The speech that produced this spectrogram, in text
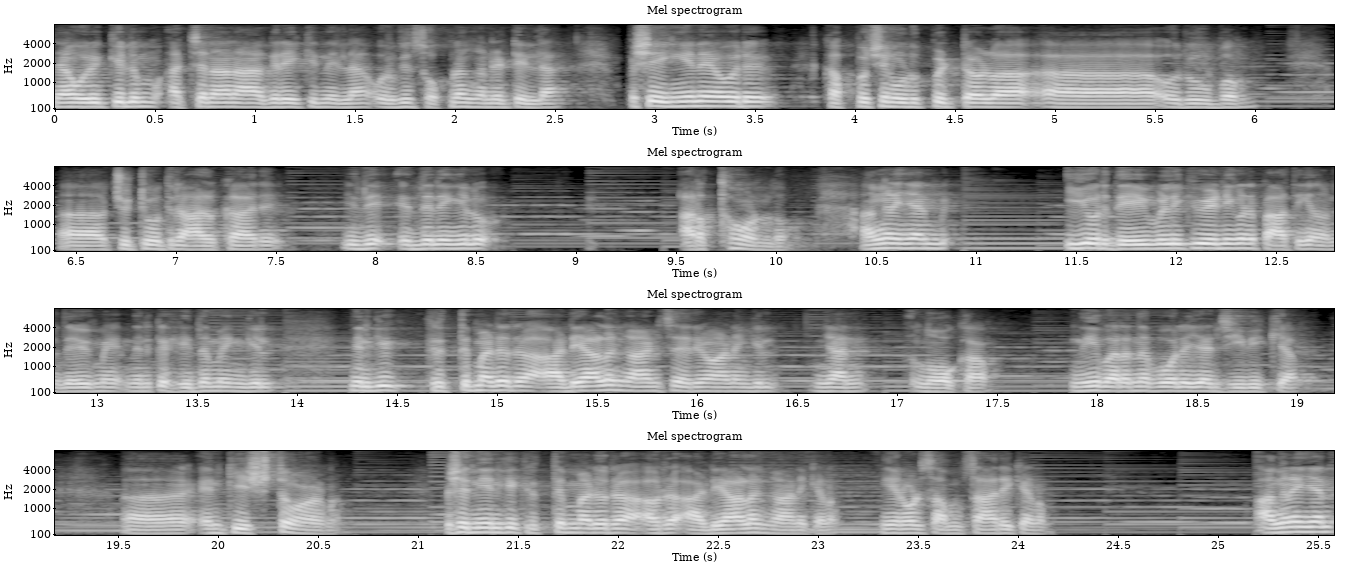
ഞാൻ ഒരിക്കലും അച്ഛനാൻ ആഗ്രഹിക്കുന്നില്ല ഒരിക്കലും സ്വപ്നം കണ്ടിട്ടില്ല. പക്ഷെ ഇങ്ങനെ ഒരു കപ്പുച്ചൻ ഉടുപ്പിട്ടുള്ള ഒരു രൂപം ആ, ചുറ്റുമൊത്തിരി ആൾക്കാർ ഇത് എന്തിനെങ്കിലും അർത്ഥമുണ്ടോ? അങ്ങനെ ഞാൻ ഈ ഒരു ദൈവവിളിക്ക് വേണ്ടി കൂടെ പ്രാർത്ഥിക്കാറുണ്ട് ദൈവമേ നിനക്ക് ഹിതമെങ്കിൽ നിനക്ക് കൃത്യമായിട്ട് ഒരു അടയാളം കാണിച്ചു തരുവാണെങ്കിൽ ഞാൻ നോക്കാം. നീ പറയുന്ന പോലെ ഞാൻ ജീവിക്കാം. എനിക്ക് ഇഷ്ടമാണ് പക്ഷെ നീ എനിക്ക് കൃത്യമായിട്ട് ഒരു ഒരു അടയാളം കാണിക്കണം. നീ എന്നോട് സംസാരിക്കണം. അങ്ങനെ ഞാൻ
